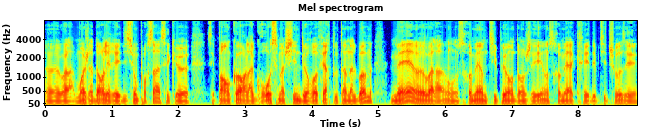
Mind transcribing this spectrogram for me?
Euh, voilà, moi j'adore les rééditions pour ça, c'est que c'est pas encore la grosse machine de refaire tout un album, mais euh, voilà, on se remet un petit peu en danger, on se remet à créer des petites choses et,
